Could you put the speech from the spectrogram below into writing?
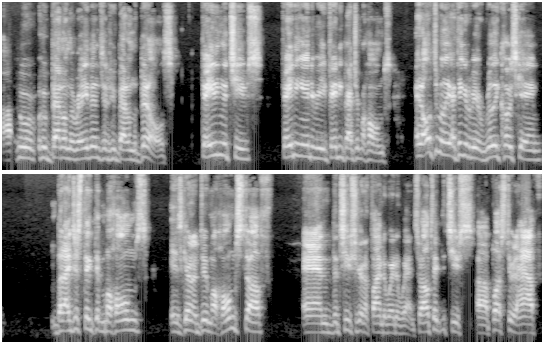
uh, who who bet on the Ravens and who bet on the Bills, fading the Chiefs, fading Andy Reid, fading Patrick Mahomes, and ultimately I think it'll be a really close game. But I just think that Mahomes is going to do Mahomes stuff, and the Chiefs are going to find a way to win. So I'll take the Chiefs uh, plus two and a half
